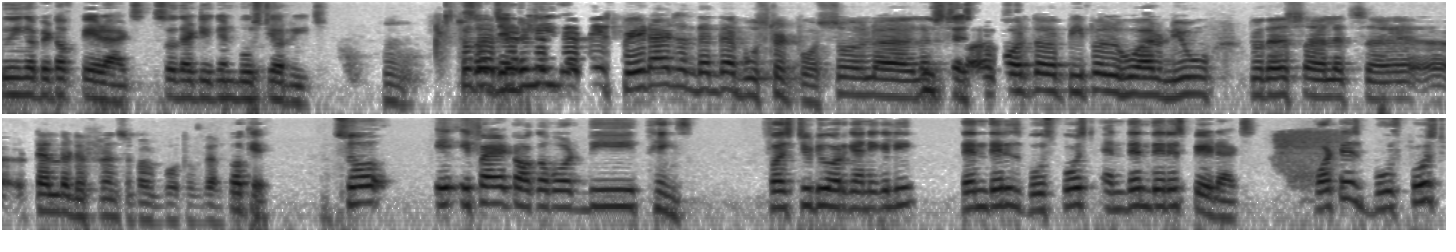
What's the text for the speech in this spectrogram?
doing a bit of paid ads so that you can boost your reach Hmm. So so there, generally there are these paid ads and then there are boosted posts. So uh, let's uh, for the people who are new to this, uh, let's uh, uh, tell the difference about both of them. Okay. So if I talk about the things, first you do organically, then there is boost post, and then there is paid ads. What is boost post?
